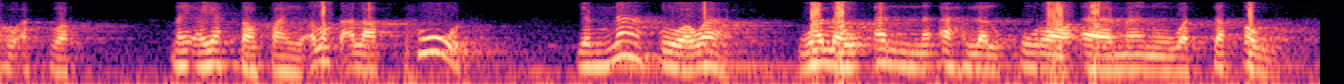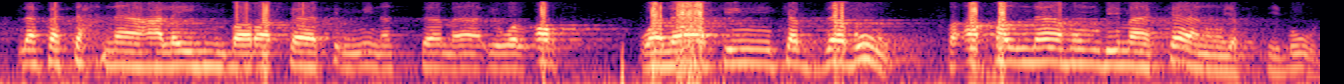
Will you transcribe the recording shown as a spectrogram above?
ฮฺอักบารในอายะต่อไป อัลลอฮฺตะลาพูดอย่างน่ากลัวว่า ولو أن أهل القرى آمنوا واتقوا لفتحنا عليهم بركات من السماء والأرض ولكن كذبوا فأخذناهم بما كانوا يكسبون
